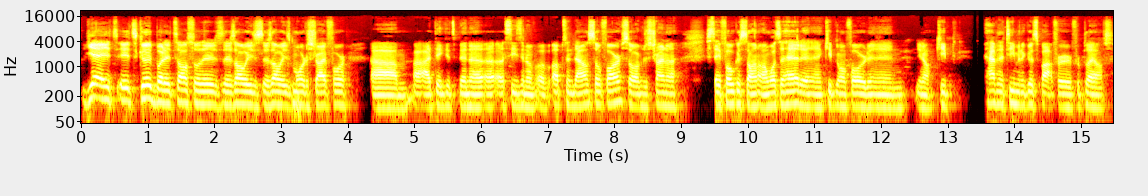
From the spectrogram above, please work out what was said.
yeah, it's it's good, but it's also there's there's always there's always more to strive for. Um, I think it's been a, a- a season of, of ups and downs so far, so I'm just trying to stay focused on, on what's ahead and, and keep going forward and you know keep having the team in a good spot for for playoffs.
